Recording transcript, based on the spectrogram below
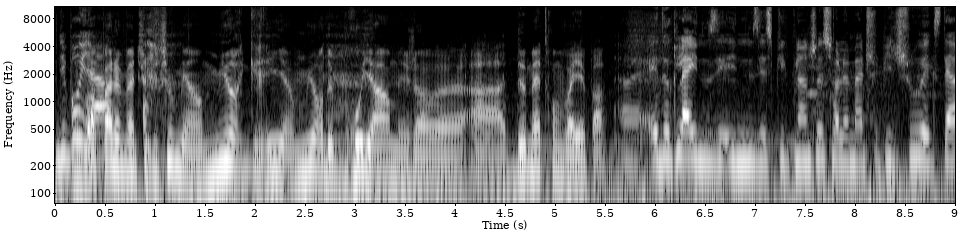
Du On brouillard. voit pas le Machu Picchu mais un mur gris, un mur de brouillard, mais genre euh, à 2 mètres on voyait pas. Ouais, et donc là, il nous, il nous explique plein de choses sur le Machu Picchu, etc.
